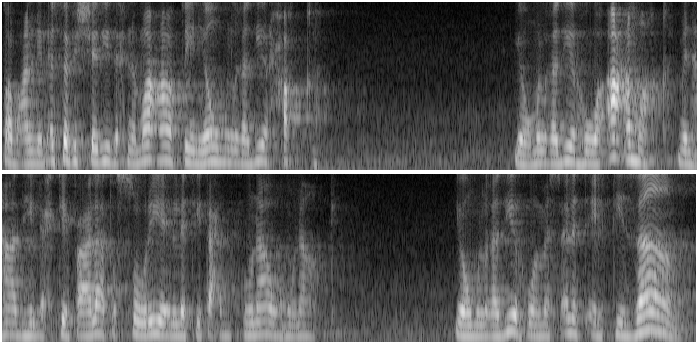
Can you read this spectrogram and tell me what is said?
طبعا للأسف الشديد إحنا ما عاطين يوم الغدير حقه. يوم الغدير هو أعمق من هذه الاحتفالات الصورية التي تحدث هنا وهناك. يوم الغدير هو مسألة التزام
